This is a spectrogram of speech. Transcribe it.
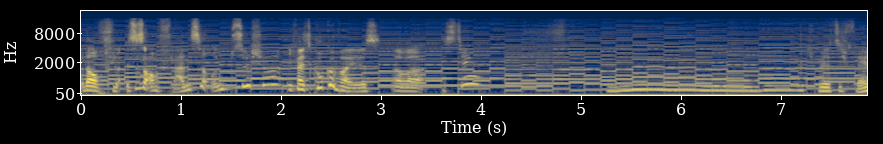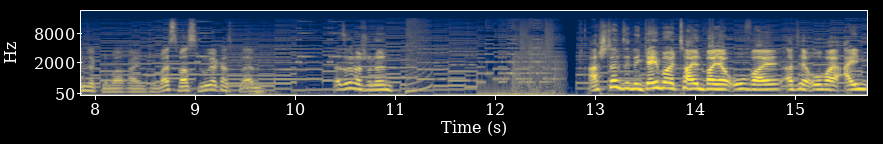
oder auch, ist es auch Pflanze und Psycho? Ich weiß, Kokowai ist, aber das Ding? Ich will jetzt nicht Flamesack nochmal rein tun. Weißt du was? Luga kann es bleiben. Da sind wir schon hin. Ach stimmt, in den Gameboy-Teilen war ja Owei, hatte ja Owei ein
